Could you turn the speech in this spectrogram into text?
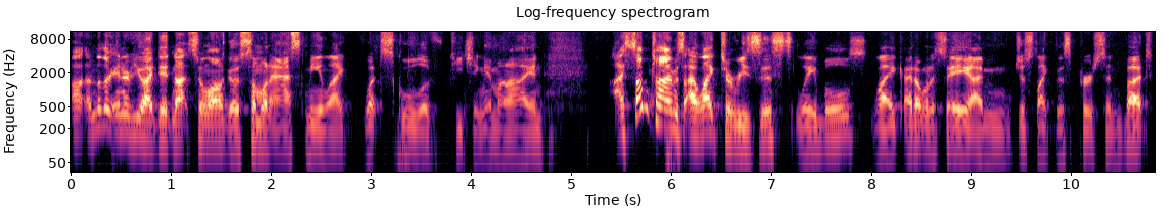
uh, another interview I did not so long ago, someone asked me like, "What school of teaching am I?" and I sometimes I like to resist labels. Like I don't want to say I'm just like this person, but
